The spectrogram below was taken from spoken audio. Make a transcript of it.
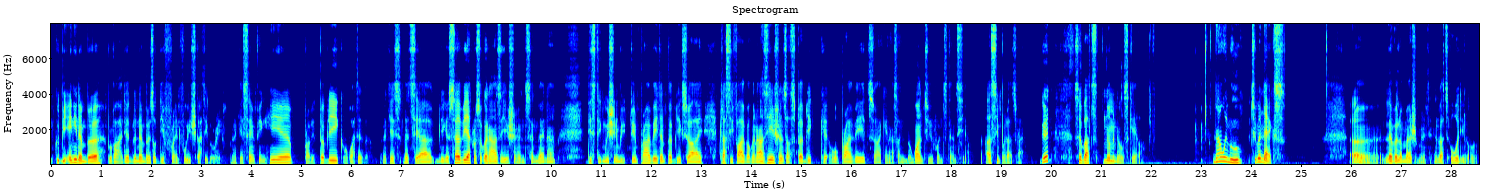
it could be any number provided the numbers are different for each category. Okay, same thing here, private, public, or whatever. Okay, so let's say uh, I'm doing a survey across organizations and then I'm distinguishing between private and public. So I classify organizations as public uh, or private. So I can assign the one, to for instance, here. As simple as that. Good. So that's nominal scale. Now we move to the next uh, level of measurement, and that's ordinal.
